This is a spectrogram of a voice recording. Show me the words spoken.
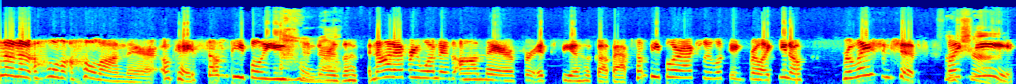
no, no, no. Hold on, hold on there. Okay, some people use Oh, Tinder as a hook. Not everyone is on there for it to be a hookup app. Some people are actually looking for like you know relationships, For like sure. me.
